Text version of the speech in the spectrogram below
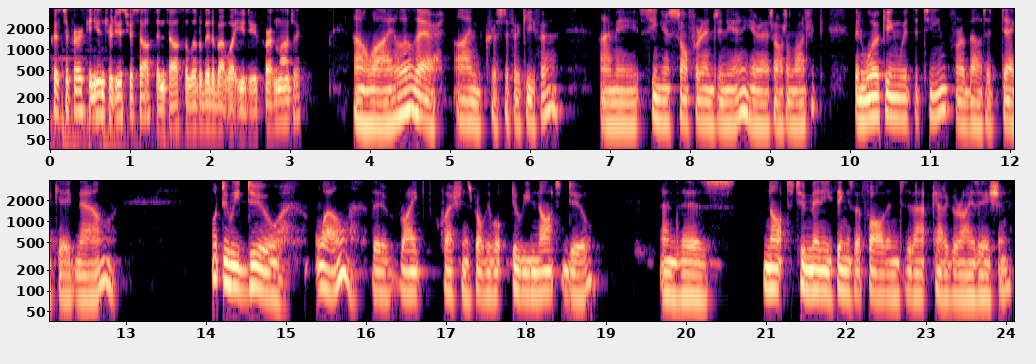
Christopher, can you introduce yourself and tell us a little bit about what you do for Art and Logic? Oh, why, hello there. I'm Christopher Kiefer. I'm a senior software engineer here at Art and Logic. Been working with the team for about a decade now. What do we do? Well, the right question is probably what do we not do? And there's not too many things that fall into that categorization.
